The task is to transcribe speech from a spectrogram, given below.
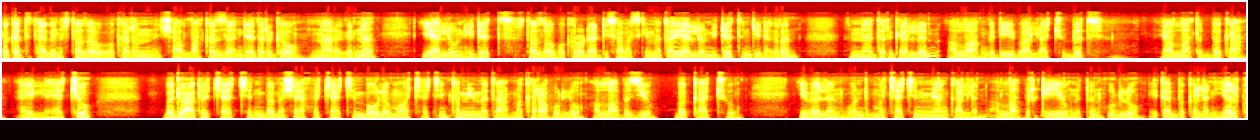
በቀጥታ ግን ኡስታዝ አቡበከርን ኢንሻአላህ ከዛ እንዲያደርገው እናደርግና ያለውን ሂደት ኡስታዝ አቡበከር ወደ አዲስ አበባ እስኪመጣ ያለውን ሂደት እንዲነግረን እናደርጋለን። አላህ እንግዲህ ባላችሁበት የአላህ ጥበቃ አይለያችሁ። በዱዓቶቻችን በመሻይኾቻችን በኡለማዎቻችን ከሚመጣ መከራ ሁሉ አላህ በዚሁ በቃችሁ ይበለን። ወንድሞቻችን የሚያንቃልን አላህ ብርቅዬ የሆኑትን ሁሉ ይጠብቅልን እያልኩ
